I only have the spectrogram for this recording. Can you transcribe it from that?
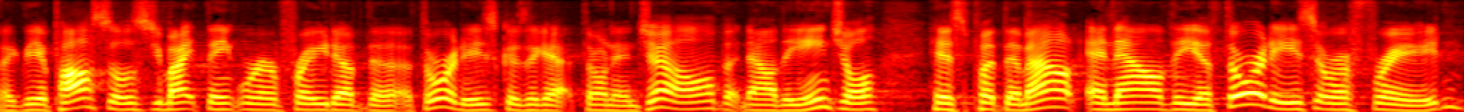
Like the apostles, you might think we're afraid of the authorities because they got thrown in jail, but now the angel has put them out, and now the authorities are afraid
